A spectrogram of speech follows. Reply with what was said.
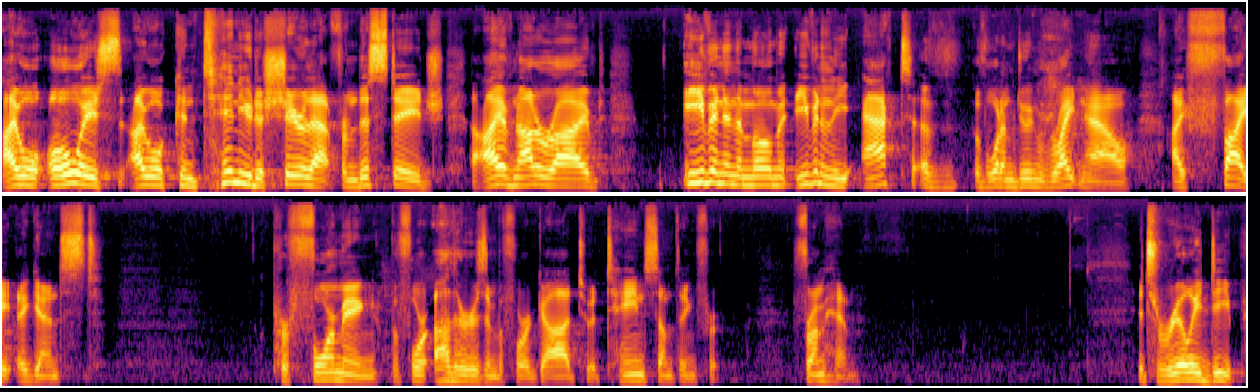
I will always, I will continue to share that from this stage. I have not arrived, even in the moment, even in the act of, of what I'm doing right now, I fight against performing before others and before God to attain something for, from Him. It's really deep,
